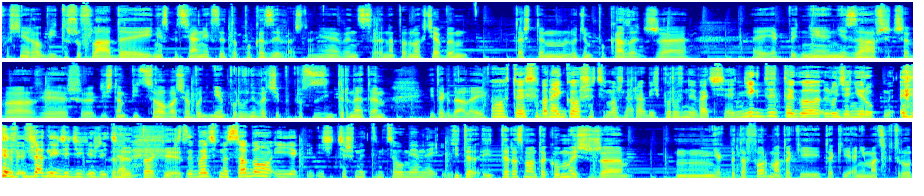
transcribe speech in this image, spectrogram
właśnie robi do szuflady i niespecjalnie chce to pokazywać, no nie? Więc na pewno chciałbym też tym ludziom pokazać, że jakby nie, nie zawsze trzeba, wiesz, gdzieś tam picować albo nie porównywać się po prostu z internetem i tak dalej. Och, to jest chyba najgorsze, co można robić, porównywać się. Nigdy tego ludzie nie róbmy w żadnej dziedzinie życia. tak jest. Bądźmy sobą i, i się cieszmy tym, co umiemy. I, I, te, i teraz mam taką myśl, że mm, jakby ta forma takiej, takiej animacji, którą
